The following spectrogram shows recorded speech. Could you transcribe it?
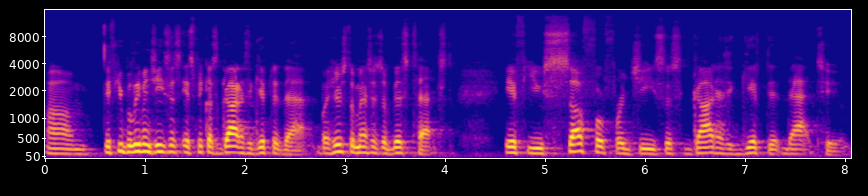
Um, if you believe in Jesus, it's because God has gifted that. But here's the message of this text if you suffer for Jesus, God has gifted that too.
